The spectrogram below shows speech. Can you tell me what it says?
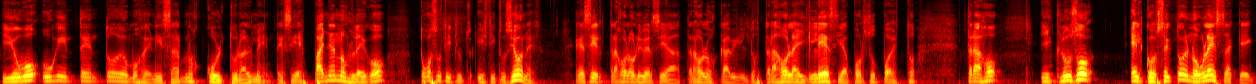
y hubo un intento de homogenizarnos culturalmente. Si España nos legó todas sus institu- instituciones, es decir, trajo la universidad, trajo los cabildos, trajo la iglesia, por supuesto, trajo incluso el concepto de nobleza, que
